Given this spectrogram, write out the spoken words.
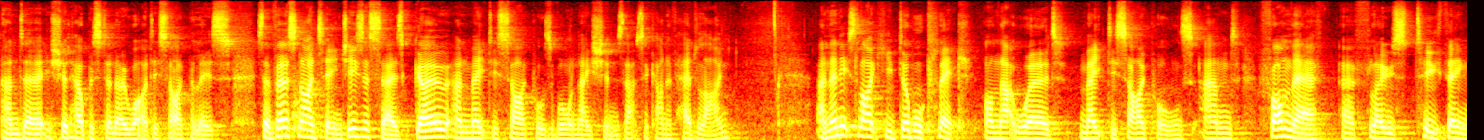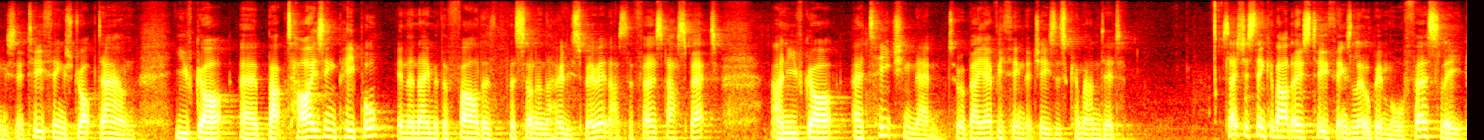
and uh, it should help us to know what a disciple is. So, verse 19, Jesus says, Go and make disciples of all nations. That's a kind of headline. And then it's like you double click on that word, make disciples, and from there uh, flows two things. You know, two things drop down. You've got uh, baptizing people in the name of the Father, the Son, and the Holy Spirit. That's the first aspect. And you've got uh, teaching them to obey everything that Jesus commanded. So let's just think about those two things a little bit more. Firstly,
